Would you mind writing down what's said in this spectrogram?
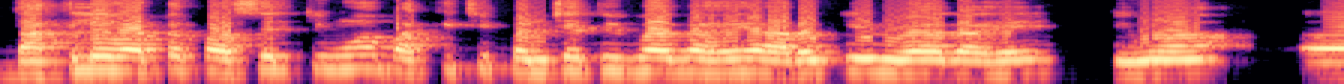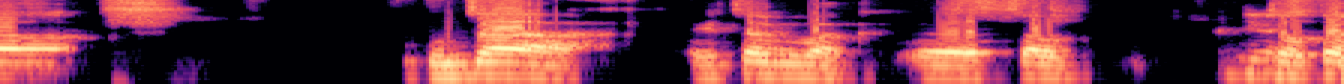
दाखले वाटप असेल किंवा बाकीची पंचायत विभाग आहे आरोग्य विभाग आहे किंवा तुमचा याचा विभाग चौथा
